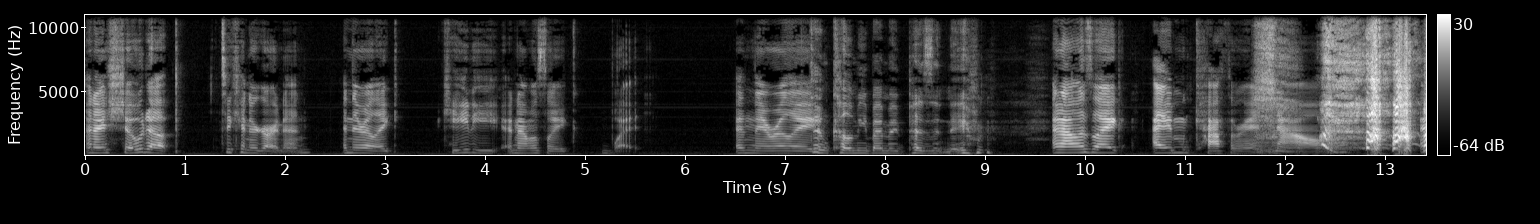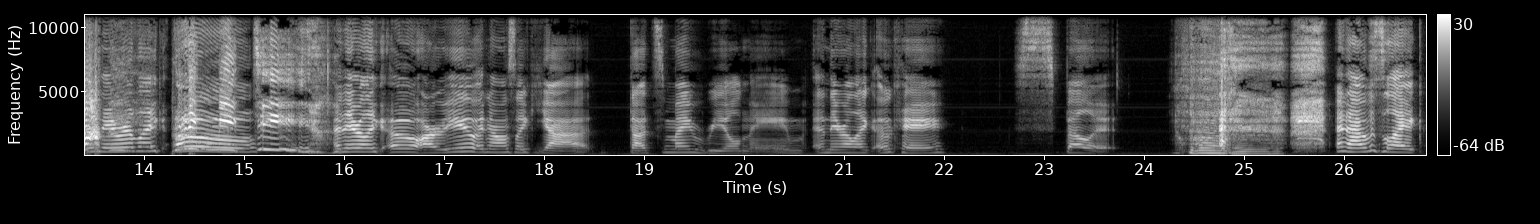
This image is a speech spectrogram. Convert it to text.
And I showed up to kindergarten, and they were like, Katie, and I was like, what? And they were like, Don't call me by my peasant name. and I was like, I'm Catherine now. and they were like, Bring oh. me tea. And they were like, "Oh, are you?" And I was like, "Yeah, that's my real name." And they were like, "Okay, spell it." and I was like,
